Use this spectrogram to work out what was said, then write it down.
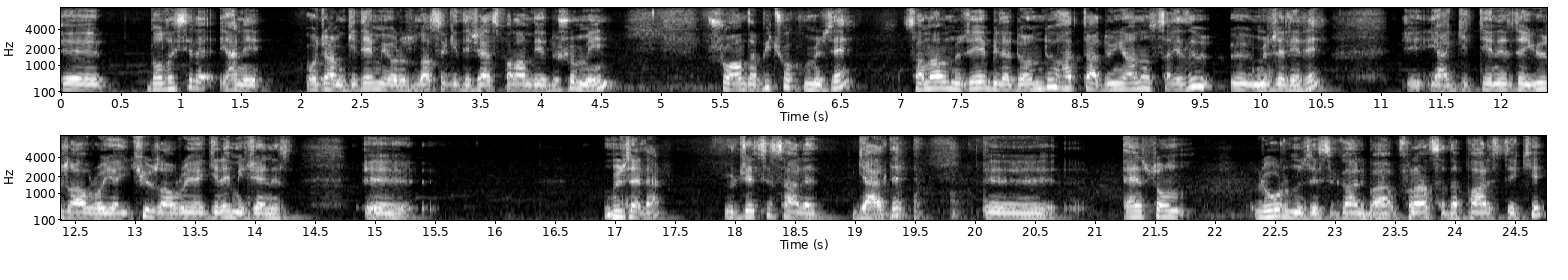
Ee, dolayısıyla yani hocam gidemiyoruz nasıl gideceğiz falan diye düşünmeyin. Şu anda birçok müze sanal müzeye bile döndü. Hatta dünyanın sayılı e, müzeleri e, ya gittiğinizde 100 avroya 200 avroya giremeyeceğiniz e, müzeler ücretsiz hale geldi. E, en son Louvre Müzesi galiba Fransa'da Paris'teki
